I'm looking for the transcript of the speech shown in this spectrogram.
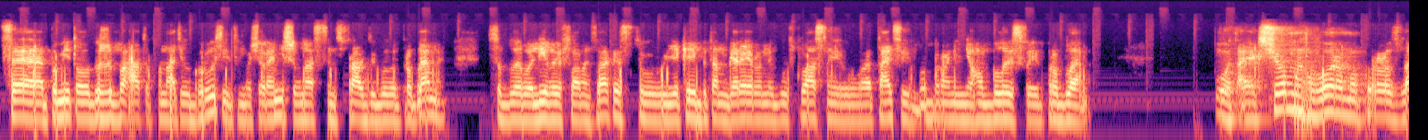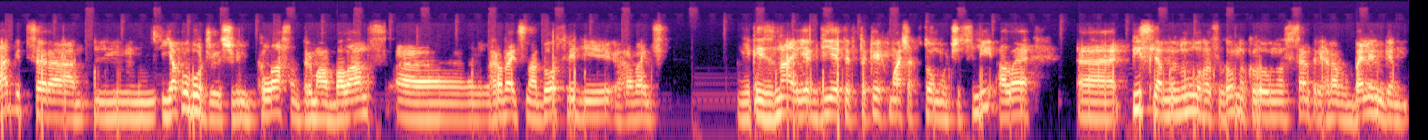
це помітило дуже багато фанатів Борусі, тому що раніше у нас з цим справді були проблеми, особливо лівий фланг захисту, який би там Герейро не був класний у атаці, в обороні в нього були свої проблеми. От, а якщо ми говоримо про Забіцера, я погоджуюсь, що він класно тримав баланс. Е, гравець на досвіді, гравець, який знає, як діяти в таких матчах, в тому числі. Але е, після минулого сезону, коли у нас в центрі грав Белінгем,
